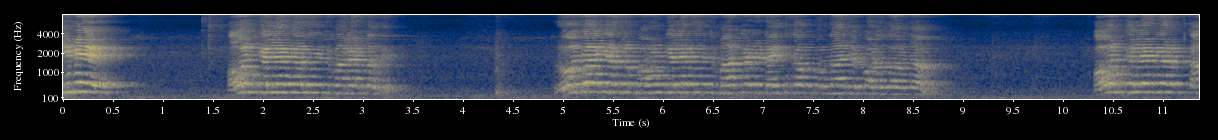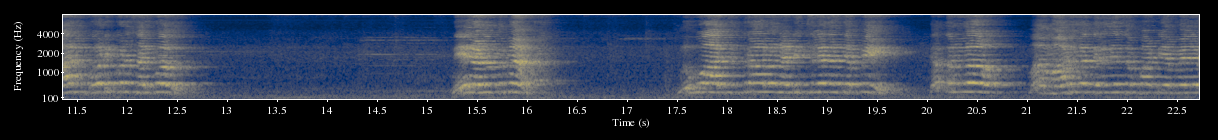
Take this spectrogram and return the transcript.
ఈమె పవన్ కళ్యాణ్ గారి గురించి మాట్లాడుతుంది. రోజాకి అసలు పవన్ కళ్యాణ్ గురించి మాట్లాడే నైతిక హక్కు ఉందా అని చెప్పి అడుగుతా ఉన్నాం. పవన్ కళ్యాణ్ గారు కాలు కోడికి కూడా సరిపోదు. నేను అడుగుతున్నా నువ్వు ఆ చిత్రాల్లో నటించలేదని చెప్పి గతంలో మా మాడుగా తెలుగుదేశం పార్టీ ఎమ్మెల్యే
